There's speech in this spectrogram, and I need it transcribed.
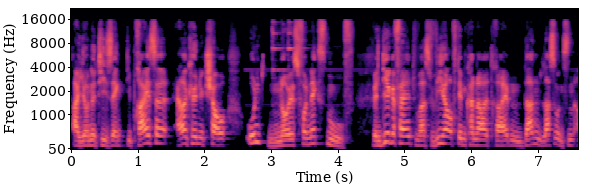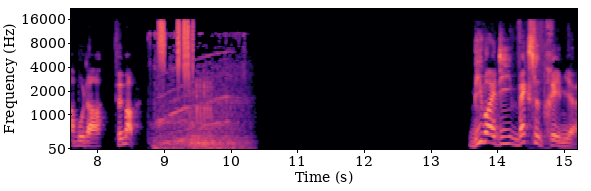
Ionity senkt die Preise, R-Königschau und Neues von Next Move. Wenn dir gefällt, was wir auf dem Kanal treiben, dann lass uns ein Abo da. Film ab. BYD Wechselprämie.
